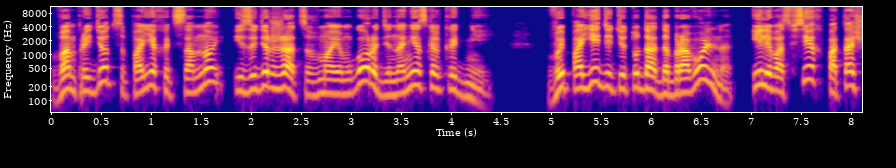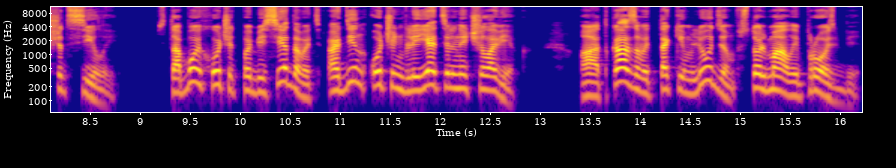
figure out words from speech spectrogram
Вам придется поехать со мной и задержаться в моем городе на несколько дней. Вы поедете туда добровольно или вас всех потащат силой? С тобой хочет побеседовать один очень влиятельный человек. А отказывать таким людям в столь малой просьбе,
